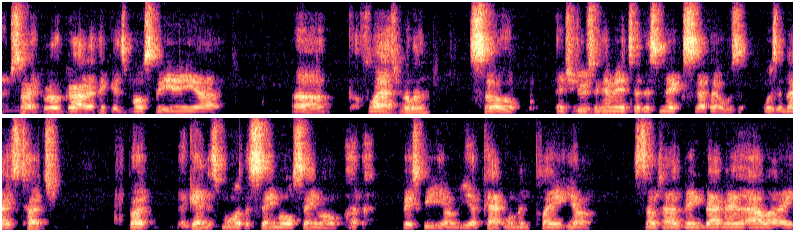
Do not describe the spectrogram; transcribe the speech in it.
I'm sorry, Gorilla God. I think is mostly a, uh, uh, a Flash villain. So introducing him into this mix, I thought was was a nice touch. But again, it's more the same old, same old. Basically, you know, you have Catwoman playing, you know, sometimes being Batman's ally.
